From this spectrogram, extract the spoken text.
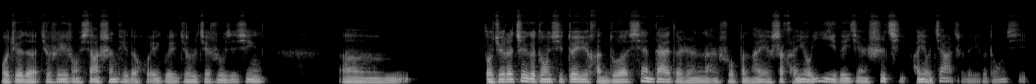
我觉得就是一种向身体的回归，就是接触即兴，嗯。我觉得这个东西对于很多现代的人来说，本来也是很有意义的一件事情，很有价值的一个东西。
